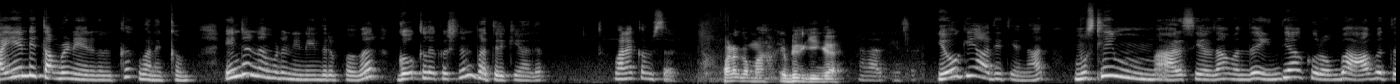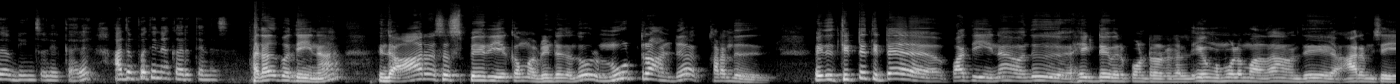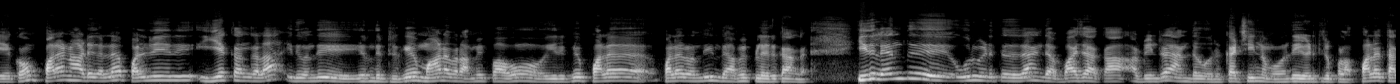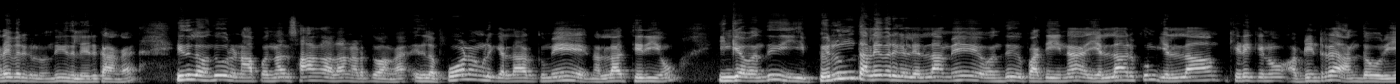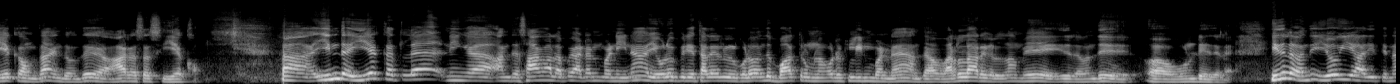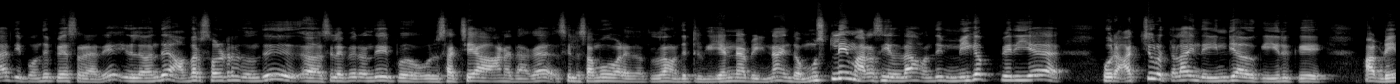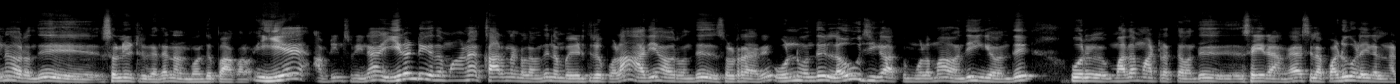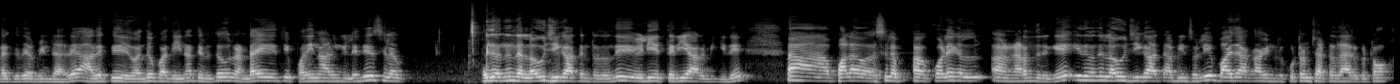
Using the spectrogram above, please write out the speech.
INT Tamil நேயர்களுக்கு வணக்கம். இன்று நம்முடன் இணைந்திருப்பவர் கோகுலகிருஷ்ணன் பத்திரிகையாளர். வணக்கம் சார் வணக்கம்மா. எப்படி இருக்கீங்க? நல்லா இருக்கேன் சார் யோகி ஆதித்யநாத் முஸ்லீம் அரசியல் தான் வந்து இந்தியாவுக்கு ரொம்ப ஆபத்து அப்படின்னு சொல்லியிருக்காரு. அதை பற்றின கருத்து என்ன சார் அதாவது பார்த்தீங்கன்னா இந்த ஆர்எஸ்எஸ் பேர் இயக்கம் அப்படின்றது வந்து ஒரு நூற்றாண்டு கடந்தது. இது திட்டத்திட்ட பார்த்தீங்கன்னா வந்து ஹெக்டேவர் போன்றவர்கள் இவங்க மூலமாக தான் வந்து ஆரம்பித்த இயக்கம். பல நாடுகளில் பல்வேறு இயக்கங்களாக இது வந்து இருந்துகிட்ருக்கு மாணவர் அமைப்பாகவும் இருக்குது பல பலர் வந்து இந்த அமைப்பில் இருக்காங்க. இதுலேருந்து உருவெடுத்தது தான் இந்த பாஜக அப்படின்ற அந்த ஒரு கட்சின்னு நம்ம வந்து எடுத்துகிட்டு போகலாம் பல தலைவர்கள் வந்து இதில் இருக்காங்க. இதில் வந்து ஒரு நாற்பது நாள் சாகாலாம் நடத்துவாங்க. இதில் போனவங்களுக்கு எல்லாருக்குமே நல்லா தெரியும். இங்கே வந்து பெருந்தலைவர்கள் எல்லாமே வந்து பார்த்தீங்கன்னா எல்லாருக்கும் எல்லாம் கிடைக்கணும் அப்படின்ற அந்த ஒரு இயக்கம் தான் இந்த வந்து ஆர்எஸ்எஸ் இயக்கம். இந்த இயக்கத்தில் நீங்கள் அந்த சாகால போய் அட்டன் பண்ணிங்கன்னா எவ்வளோ பெரிய தலைவர்கள் கூட வந்து பாத்ரூம்லாம் கூட க்ளீன் பண்ண அந்த வரலாறுகள் எல்லாமே இதில் வந்து உண்டு இதில். இதில் வந்து யோகி ஆதித்யநாத் இப்போ வந்து பேசுகிறாரு இதில் வந்து அவர் சொல்கிறது வந்து சில பேர் வந்து இப்போ ஒரு சர்ச்சையாக ஆனதாக சில சமூக வலைதளத்தில் தான் வந்துட்டுருக்கு என்ன அப்படின்னா இந்த முஸ்லீம் அரசியல் தான் வந்து மிகப்பெரிய ஒரு அச்சுறுத்தலாக இந்த இந்தியாவுக்கு இருக்குது அப்படின்னு அவர் வந்து சொல்லிட்டு இருக்கிறத நம்ம வந்து பார்க்குறோம். ஏன் அப்படின்னு சொன்னீங்கன்னா இரண்டு விதமான காரணங்களை வந்து நம்ம எடுத்துகிட்டு போகலாம் அதையும் அவர் வந்து சொல்கிறாரு ஒன்று வந்து லவ் ஜிகாத் மூலமாக வந்து இங்கே வந்து ஒரு மத மாற்றத்தை வந்து செய்கிறாங்க சில படுகொலைகள் நடக்குது அப்படின்றாரு. அதுக்கு வந்து பார்த்திங்கன்னா திருத்த ஒரு ரெண்டாயிரத்தி பதினான்குலேருந்தே சில இது வந்து இந்த லவ் ஜிகாத்ன்றது வந்து வெளியே தெரிய ஆரம்பிக்குது. பல சில கொலைகள் நடந்திருக்கு. இது வந்து லவ் ஜிகாத் அப்படின்னு சொல்லி பாஜகவினர் குற்றம் சாட்டதாக இருக்கட்டும்.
